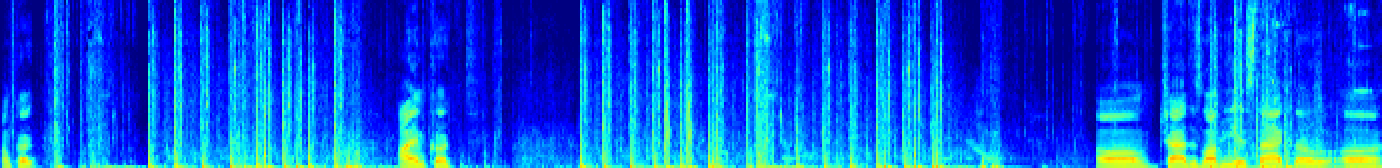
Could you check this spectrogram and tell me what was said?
I'm cooked. I am cooked. Um, Chad, this lobby is stacked though. Uh,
